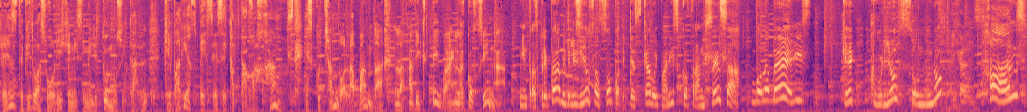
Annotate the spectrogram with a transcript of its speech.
que es debido a su origen y similitud musical que varias veces he captado a Hans escuchando a la banda La Adictiva en la cocina, mientras prepara mi deliciosa sopa de pescado y marisco francesa. ¿Bola veis? ¡Qué curioso, ¿no? Hans,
